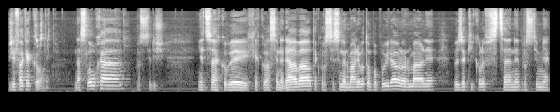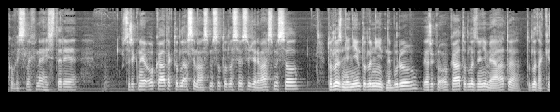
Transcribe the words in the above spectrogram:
Že fakt jako naslouchá, prostě když něco jakoby jako asi nedával, tak prostě si normálně o tom popovídá, normálně bez jakýkoliv scény prostě mě jako vyslechne, hysterie. Prostě řekne, OK, tak tohle asi má smysl, tohle si myslím, že nemá smysl, tohle změním, tohle měnit nebudu. Já řeknu, OK, tohle změním já, to já, tohle taky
